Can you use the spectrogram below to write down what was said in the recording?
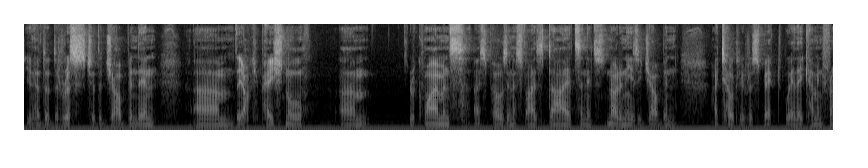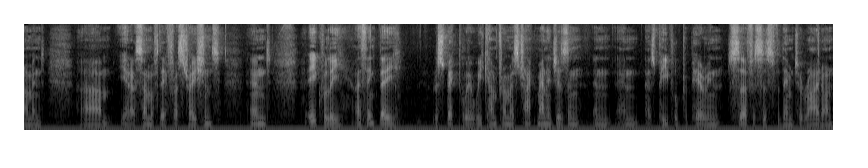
you know the the risks to the job and then um, the occupational um, requirements, I suppose, in as far as diets, and it's not an easy job. And I totally respect where they're coming from and um, you know some of their frustrations. And equally, I think they respect where we come from as track managers and, and, and as people preparing surfaces for them to ride on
